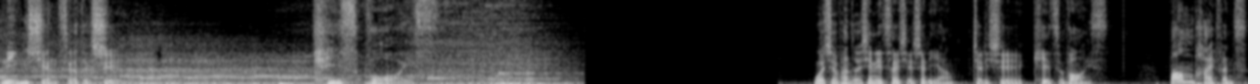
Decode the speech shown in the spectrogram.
您选择的是 Kiss Voice。我是犯罪心理测写师李阳，这里是 Kiss Voice。帮派分子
